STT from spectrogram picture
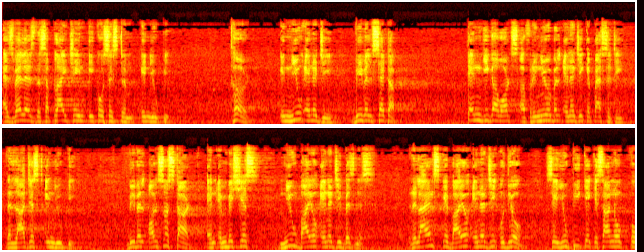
as well as the supply chain ecosystem in UP. Third, in new energy, we will set up 10 gigawatts of renewable energy capacity the largest in UP. We will also start an ambitious new bioenergy business. Reliance के बायो एनर्जी उद्योग से यूपी के किसानों को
